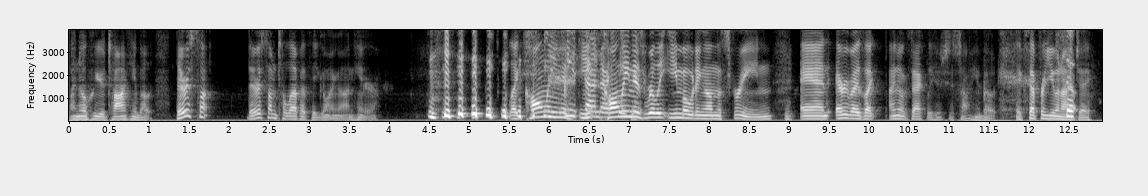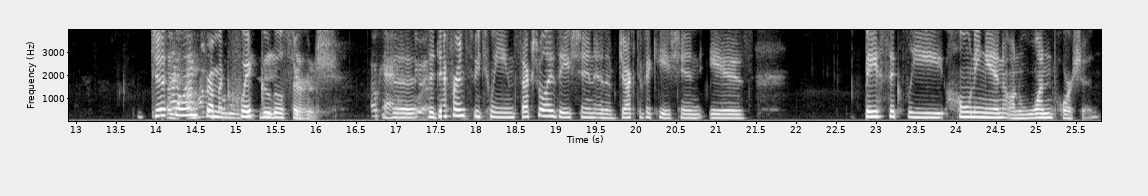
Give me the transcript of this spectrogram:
I know who you're talking about." There is some there is some telepathy going on here. Like Colleen is e- Colleen secret. is really emoting on the screen, and everybody's like, "I know exactly who she's talking about," except for you and I, Jay. Just going I'm from a quick Google with the difference. search. okay the the difference between sexualization and objectification is basically honing in on one portion.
